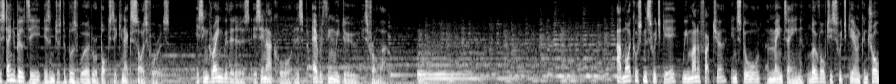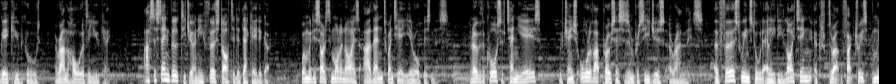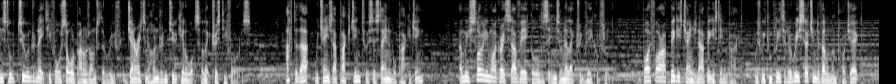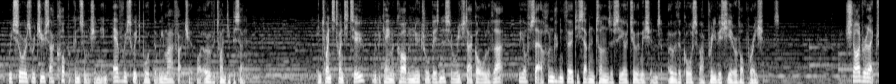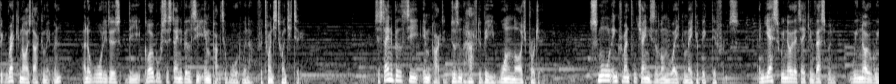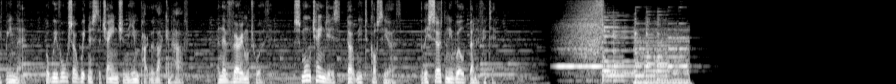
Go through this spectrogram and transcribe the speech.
Sustainability isn't just a buzzword or a box ticking exercise for us. It's ingrained within us, it's in our core, and it's everything we do is from that. At Michael Smith Switchgear, we manufacture, install, and maintain low voltage switchgear and control gear cubicles around the whole of the UK. Our sustainability journey first started a decade ago, when we decided to modernise our then 28 year old business. And over the course of 10 years, we've changed all of our processes and procedures around this. At first, we installed LED lighting throughout the factories and we installed 284 solar panels onto the roof, generating 102 kilowatts of electricity for us. After that, we changed our packaging to a sustainable packaging and we slowly migrated our vehicles into an electric vehicle fleet. But by far our biggest change and our biggest impact was we completed a research and development project which saw us reduce our copper consumption in every switchboard that we manufacture by over 20%. In 2022, we became a carbon neutral business and reached our goal of that. We offset 137 tonnes of CO2 emissions over the course of our previous year of operations. Schneider Electric recognised our commitment and awarded us the Global Sustainability Impact Award winner for 2022. Sustainability impact doesn't have to be one large project. Small incremental changes along the way can make a big difference. And yes, we know they take investment, we know we've been there, but we've also witnessed the change and the impact that that can have, and they're very much worth it. Small changes don't need to cost the earth, but they certainly will benefit it.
